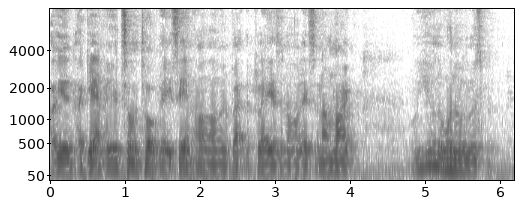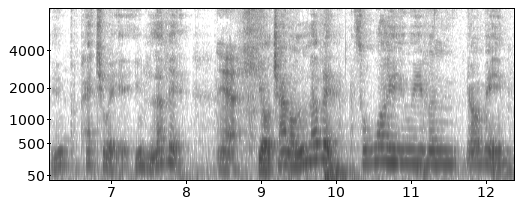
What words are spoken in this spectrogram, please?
I heard, again I heard someone talk there saying oh about the players and all this, and I'm like, well you're the one who was you perpetuate it, you love it. Yeah, your channel love it. So why are you even, you know what I mean?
